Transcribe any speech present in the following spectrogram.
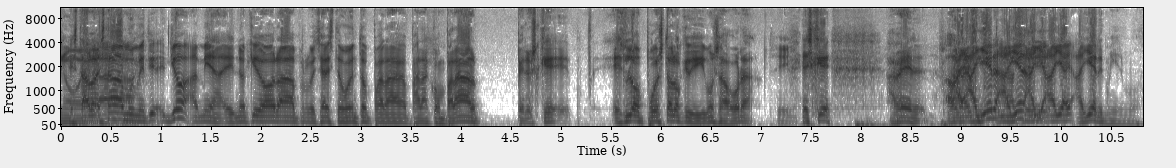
no, estaba, era- estaba muy metido. Yo, ah, mira, eh, no quiero ahora aprovechar este momento para, para comparar, pero es que es lo opuesto a lo que vivimos ahora. Es que, a ver, Ahora ayer, ayer, ayer, ayer, ayer mismo,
